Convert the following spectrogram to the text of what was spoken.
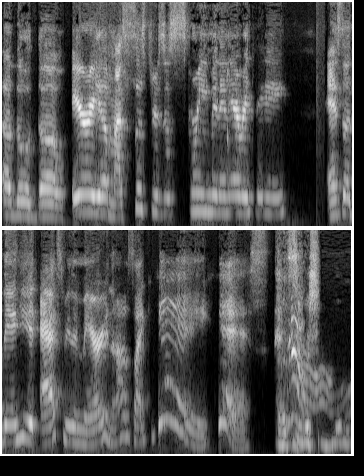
of the, the area. My sisters are screaming and everything. And so then he had asked me to marry, and I was like, "Yay, yes." And see what she didn't,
